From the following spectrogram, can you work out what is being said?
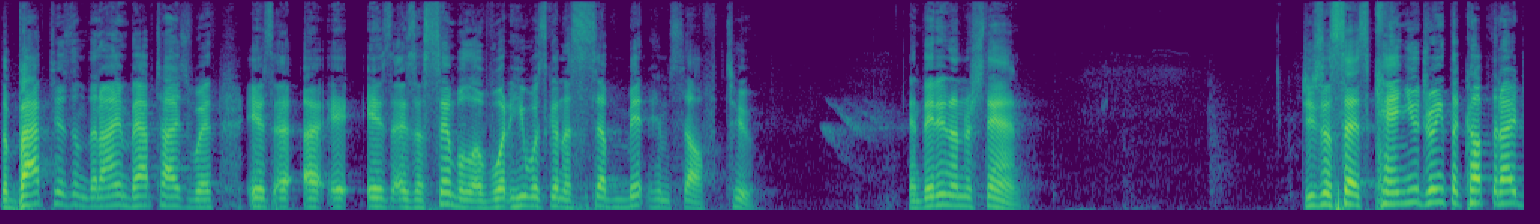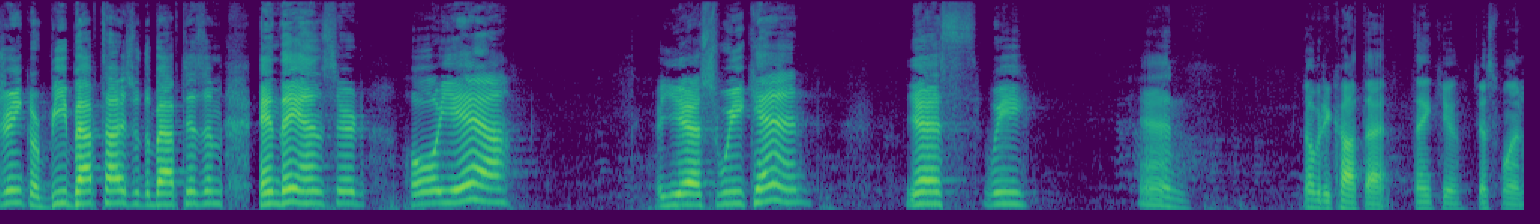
The baptism that I am baptized with is a, a, is, is a symbol of what he was going to submit himself to. And they didn't understand. Jesus says, Can you drink the cup that I drink or be baptized with the baptism? And they answered, Oh, yeah. Yes, we can. Yes, we can. Nobody caught that. Thank you. Just one.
